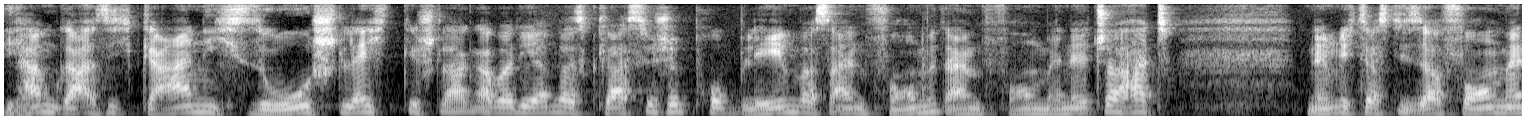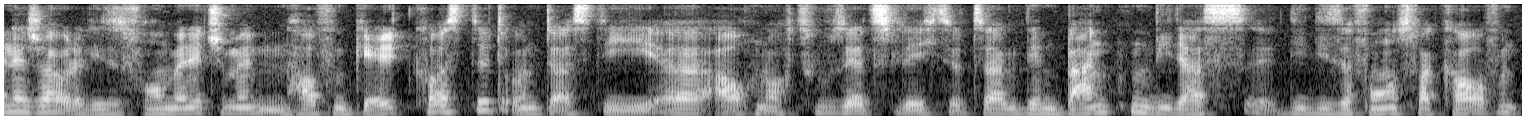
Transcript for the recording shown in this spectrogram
die haben gar, sich gar nicht so schlecht geschlagen, aber die haben das klassische Problem, was ein Fonds mit einem Fondsmanager hat nämlich dass dieser Fondsmanager oder dieses Fondsmanagement einen Haufen Geld kostet und dass die äh, auch noch zusätzlich sozusagen den Banken, die, das, die diese Fonds verkaufen,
